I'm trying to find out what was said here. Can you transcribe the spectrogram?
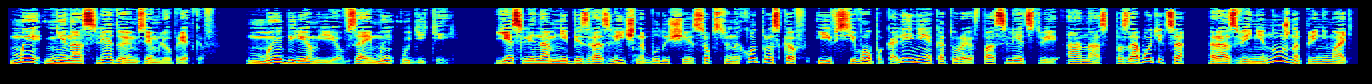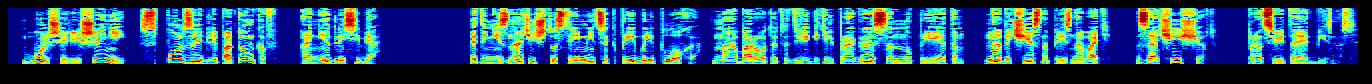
мы не наследуем землю предков. Мы берем ее взаймы у детей. Если нам не безразлично будущее собственных отпрысков и всего поколения, которое впоследствии о нас позаботится, разве не нужно принимать больше решений с пользой для потомков, а не для себя? Это не значит, что стремиться к прибыли плохо. Наоборот, это двигатель прогресса, но при этом надо честно признавать, за чей счет процветает бизнес.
